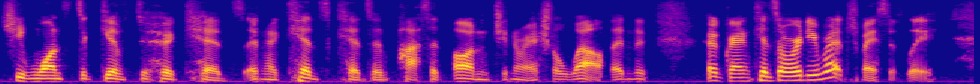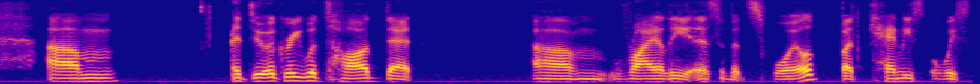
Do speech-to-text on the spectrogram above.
she wants to give to her kids and her kids' kids and pass it on generational wealth. And her grandkids are already rich, basically. Um, I do agree with Todd that um, Riley is a bit spoiled, but Kandi's always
